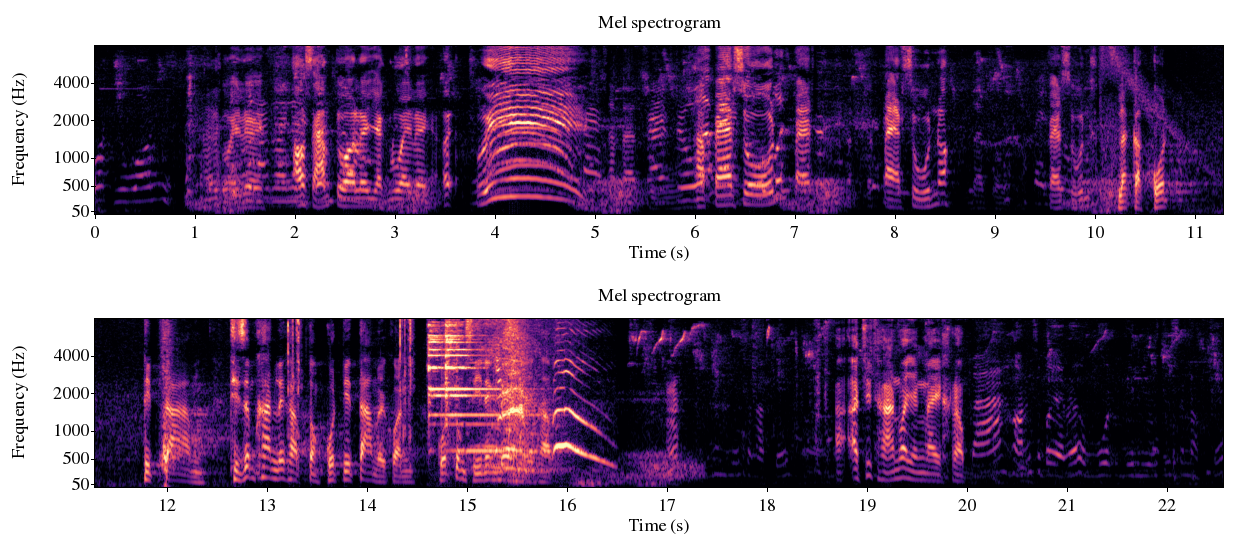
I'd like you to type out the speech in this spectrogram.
what you want รวยเลย เอาสามตัวเลยอยากรวยเลย เอ้ยอุ้ยแปดศูนย์แปดแปดศูนย์เนาะแปดศูนย์แล้วก็กดติดตามที่สำคัญเลยครับ ต้องกดติดตามไว้ก่อน กดตรงสีแดงๆเลยครับฮะอะอธิษฐานว่ายังไงครับบ้าฮอนสเบอร์เรอร์วูดวินยูทูสนอกเก้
